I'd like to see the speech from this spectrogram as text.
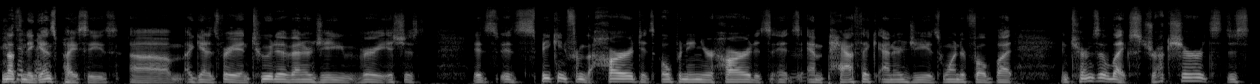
Nothing against Pisces. Um, again, it's very intuitive energy. Very. It's just. It's it's speaking from the heart. It's opening your heart. It's it's empathic energy. It's wonderful. But in terms of like structure, it's just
